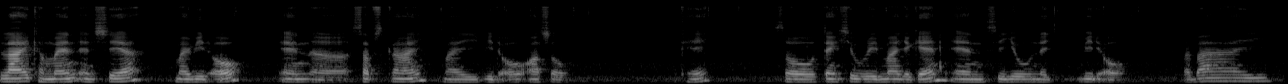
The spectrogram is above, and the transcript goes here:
like comment and share my video and uh, subscribe my video also. Okay? So thank you very much again and see you next video. Bye bye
